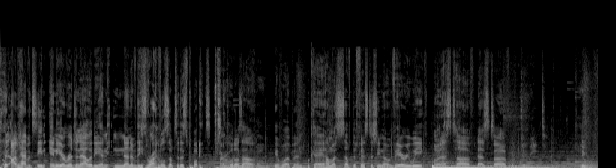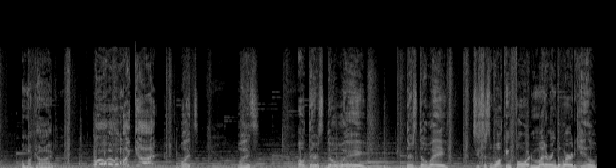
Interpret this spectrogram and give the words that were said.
I haven't seen any originality in none of these rivals up to this point. All right, pull those out. Give weapon. Okay, how much self-defense does she know? Very weak. Oh, that's tough. That's tough. Do it. Kill. Oh my god. Oh my god. What? What? Oh, there's no way. There's no way. She's just walking forward, muttering the word kill.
